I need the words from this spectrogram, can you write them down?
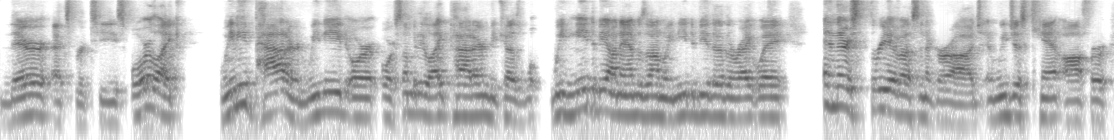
their expertise, or like, we need pattern. We need or or somebody like pattern because we need to be on amazon. We need to be there the right way and there's three of us in a garage and we just can't offer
